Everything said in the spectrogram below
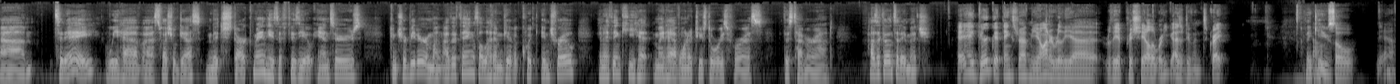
Um, today, we have a special guest, Mitch Starkman. He's a Physio Answers contributor, among other things. I'll let him give a quick intro, and I think he ha- might have one or two stories for us this time around. How's it going today, Mitch? Hey, good, good. Thanks for having me on. I really, uh, really appreciate all the work you guys are doing. It's great. Thank um, you. So, yeah.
